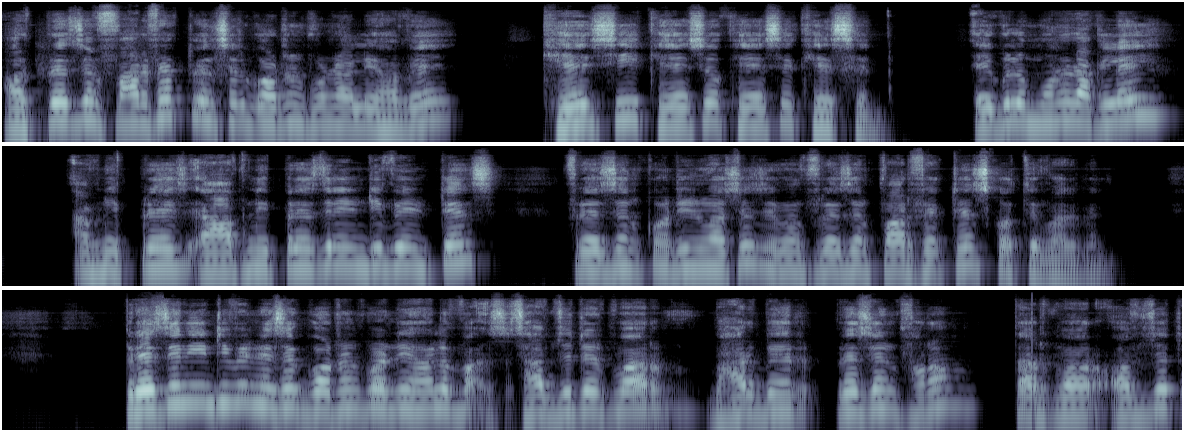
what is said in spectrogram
আর প্রেজেন্ট পারফেক্ট টেন্সের গঠন প্রণালী হবে খেয়েছি, খেয়েছো, খেয়েছে, খেয়েছেন। এগুলো মনে রাখলেই আপনি প্রেজ আপনি present independent tense present continuous এবং প্রেজেন্ট পারফেক্ট টেন্স করতে পারবেন। প্রেজেন্ট ইন্ডিপেন্ডেন্সের গঠন প্রণালী হলো সাবজেক্টের পর ভার্বের প্রেজেন্ট ফর্ম তারপর অবজেক্ট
